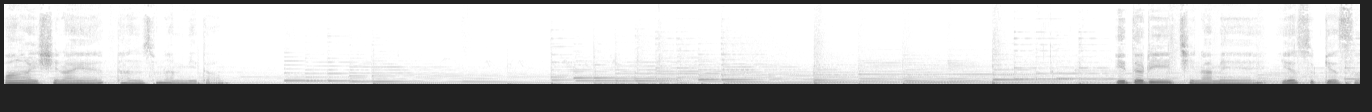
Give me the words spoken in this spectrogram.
왕의 신하의 단순한 믿음. 이들이 지남에 예수께서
